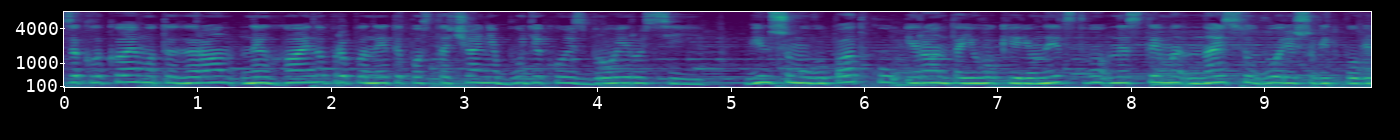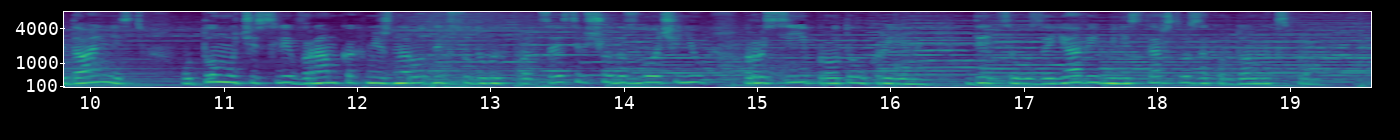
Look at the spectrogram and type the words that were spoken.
Закликаємо Тегеран негайно припинити постачання будь-якої зброї Росії. В іншому випадку Іран та його керівництво нестиме найсуворішу відповідальність, у тому числі в рамках міжнародних судових процесів щодо злочинів Росії проти України. Йдеться у заяві Міністерства закордонних справ.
